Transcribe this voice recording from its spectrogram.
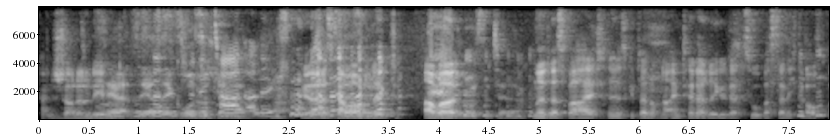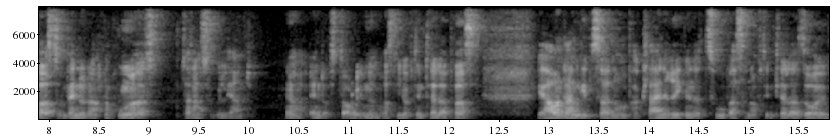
Keine Schale daneben. Sehr, sehr, sehr große Teller. Alex. Ja, das kam auch direkt. Aber ne, das war halt, ne, es gibt da noch eine Eintellerregel dazu, was da nicht drauf passt. Und wenn du danach noch Hunger hast, dann hast du gelernt. Ja, End of Story, ne? was nicht auf den Teller passt. Ja, und dann gibt es da noch ein paar kleine Regeln dazu, was dann auf den Teller soll.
